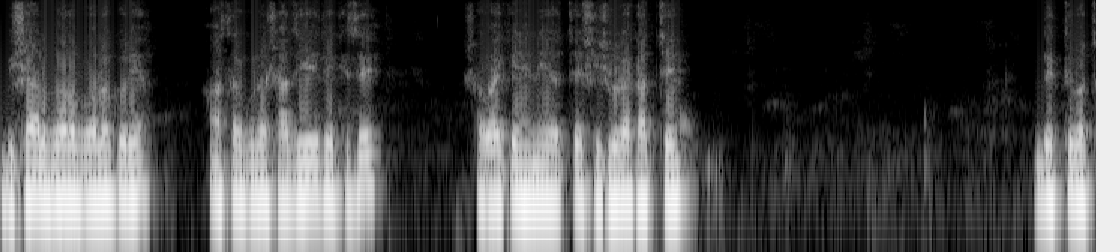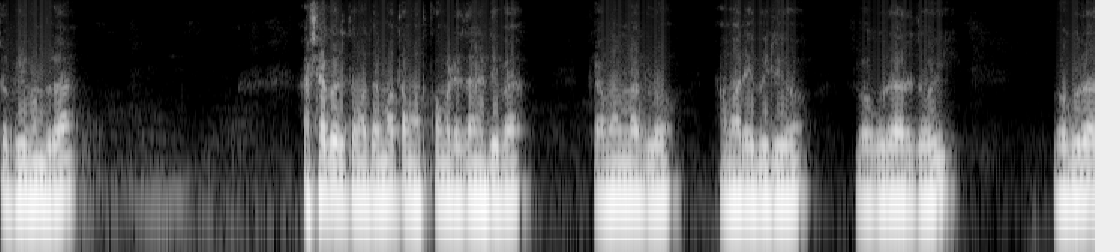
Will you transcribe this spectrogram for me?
বিশাল বড় বড় করে আচারগুলো সাজিয়ে রেখেছে। সবাইকে নিয়ে নিয়ে যাচ্ছে, শিশুরা খাচ্ছে। দেখতে পাচ্ছ প্রিয় বন্ধুরা? আশা করি তোমাদের মতামত কমেন্টে জানিয়ে দিবা। কেমন লাগল? আমার এই ভিডিও বগুড়ার দই বগুড়ার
